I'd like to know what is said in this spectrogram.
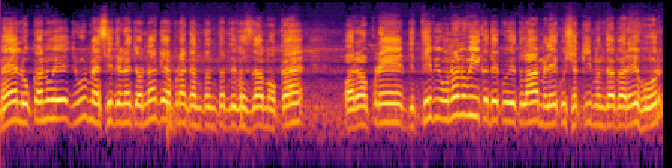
ਮੈਂ ਲੋਕਾਂ ਨੂੰ ਇਹ ਜ਼ਰੂਰ ਮੈਸੇਜ ਦੇਣਾ ਚਾਹੁੰਦਾ ਕਿ ਆਪਣਾ ਗਣਤੰਤਰ ਦਿਵਸ ਦਾ ਮੌਕਾ ਹੈ ਔਰ ਆਪਣੇ ਜਿੱਥੇ ਵੀ ਉਹਨਾਂ ਨੂੰ ਵੀ ਕਦੇ ਕੋਈ ਇਤਲਾਹ ਮਿਲੇ ਕੋਈ ਸ਼ੱਕੀ ਬੰਦਾ ਬਾਰੇ ਹੋਰ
